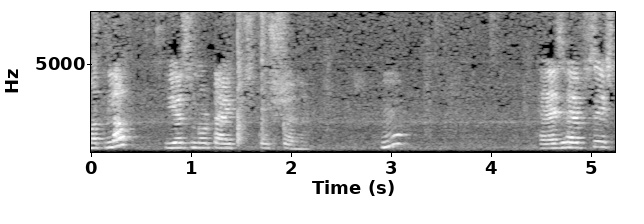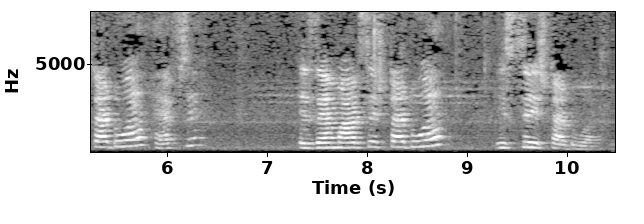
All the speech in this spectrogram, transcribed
मतलब यस नो टाइप क्वेश्चन है। हम्म? हैज़ हैव से स्टार्ट हुआ है। हैव से? इज़ एम आर से स्टार्ट हुआ है। इससे स्टार्ट हुआ है।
